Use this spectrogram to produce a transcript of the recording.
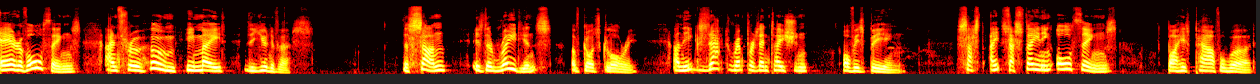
heir of all things, and through whom he made the universe. The Son is the radiance of God's glory and the exact representation of his being, sustaining all things by his powerful word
